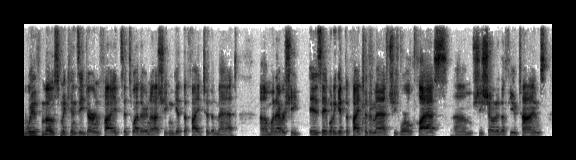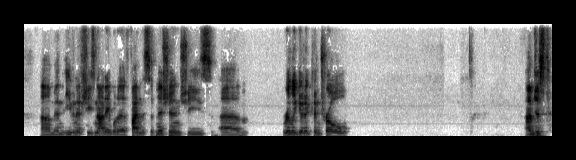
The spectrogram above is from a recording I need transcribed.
with most Mackenzie Dern fights, it's whether or not she can get the fight to the mat. Um, whenever she is able to get the fight to the mat, she's world class. Um, she's shown it a few times. Um, and even if she's not able to find the submission, she's um, really good at control. I'm just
